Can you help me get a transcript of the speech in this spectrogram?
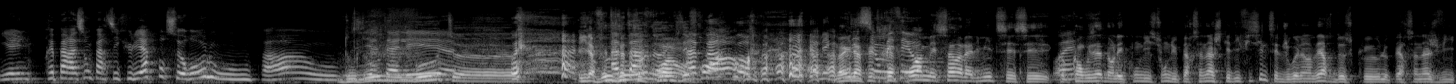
Il y a une préparation particulière pour ce rôle ou pas ou Vous y êtes allé boot, euh, Ouais. Il a fait très, il froid. hein. À part pour les Non, il a fait conditions très météo. froid, mais ça, à la limite, c'est c'est- Ouais. quand vous êtes dans les conditions du personnage, ce qui est difficile, c'est de jouer l'inverse de ce que le personnage vit.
